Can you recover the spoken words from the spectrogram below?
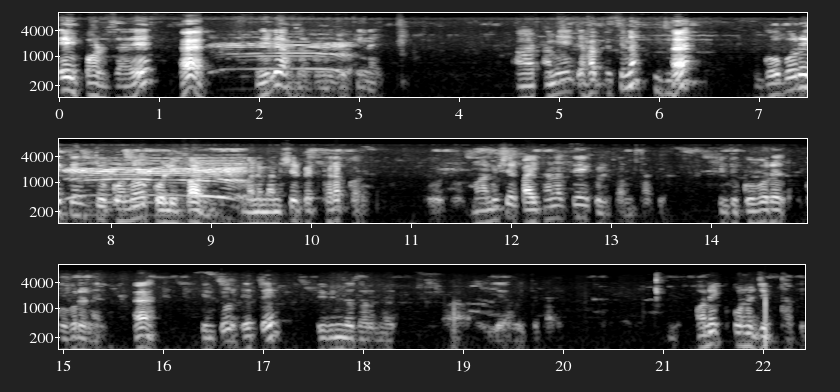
এই পর্যায়ে হ্যাঁ নিলে আপনার কোনো ঝুঁকি নাই। আর আমি এই যে হাত দিচ্ছি না হ্যাঁ গোবরে কিন্তু কোনো কলিফর্ম মানে মানুষের পেট খারাপ করে। মানুষের পায়খানাতে কলিফর্ম থাকে কিন্তু গোবরে গোবরে নাই হ্যাঁ। কিন্তু এতে বিভিন্ন ধরনের ইয়ে হইতে পারে। অনেক অণুজীব থাকে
